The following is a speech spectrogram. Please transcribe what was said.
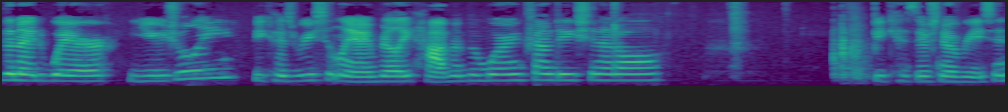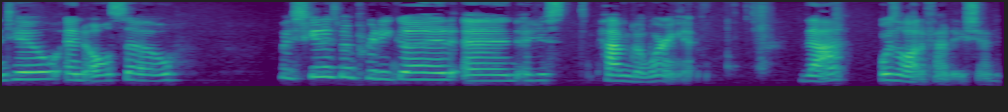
than I'd wear usually because recently I really haven't been wearing foundation at all because there's no reason to and also my skin has been pretty good and I just haven't been wearing it. That was a lot of foundation.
